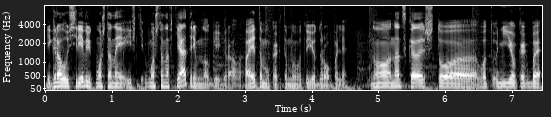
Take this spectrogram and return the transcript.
играла у Серебренник, может, она, и в, может, она в театре много играла. Поэтому как-то мы вот ее дропали. Но надо сказать, что вот у нее как бы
